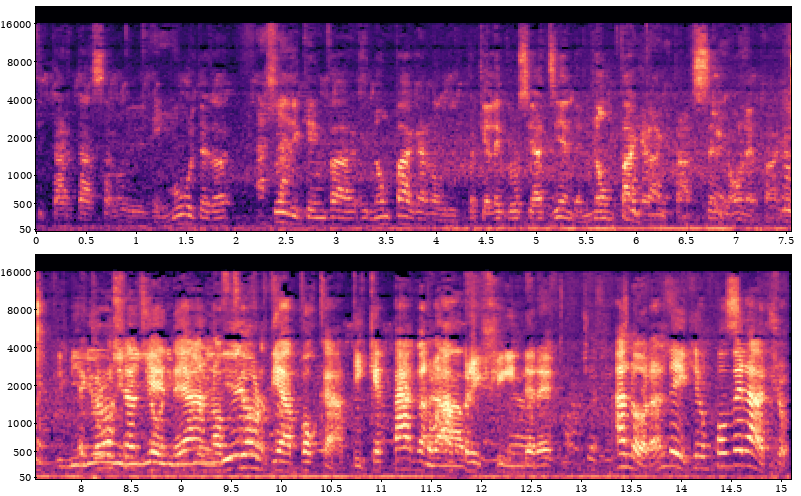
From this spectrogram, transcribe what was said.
ti tartassano le, le multe, quelli che non pagano, perché le grosse aziende non pagano le tasse, non le pagano. I Le milioni, grosse milioni, aziende milioni hanno di euro. fior di avvocati che pagano a Bravo. prescindere. Allora lei che è un poveraccio,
